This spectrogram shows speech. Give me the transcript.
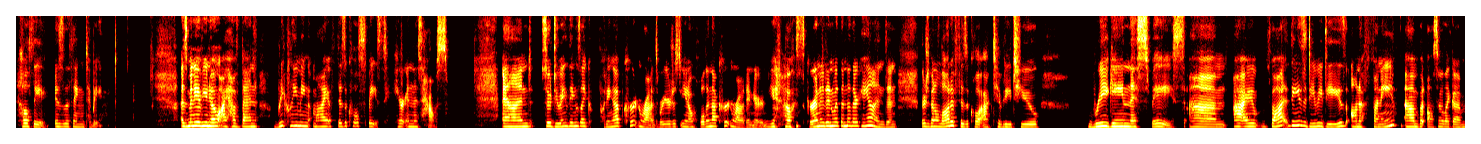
healthy is the thing to be. As many of you know, I have been reclaiming my physical space here in this house. And so doing things like putting up curtain rods where you're just, you know, holding that curtain rod and you're, you know, screwing it in with another hand. And there's been a lot of physical activity to regain this space. Um, I bought these DVDs on a funny, um, but also like a,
